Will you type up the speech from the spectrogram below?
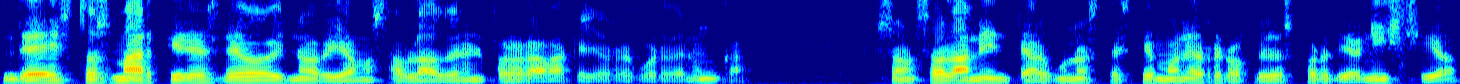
De estos mártires de hoy no habíamos hablado en el programa que yo recuerde nunca. Son solamente algunos testimonios recogidos por Dionisio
